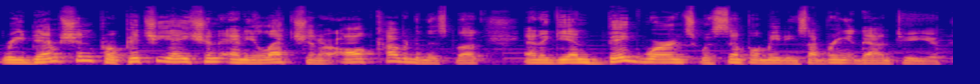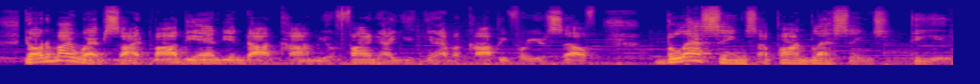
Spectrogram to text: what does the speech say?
Redemption, propitiation, and election are all covered in this book. And again, big words with simple meanings. I bring it down to you. Go to my website, bobyandian.com. You'll find how you can have a copy for yourself. Blessings upon blessings to you.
